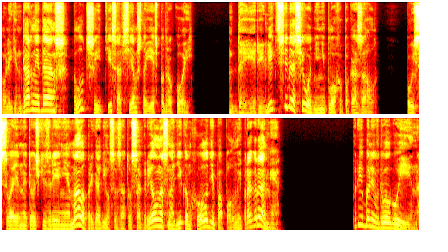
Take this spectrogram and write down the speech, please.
в легендарный данж лучше идти со всем, что есть под рукой. Да и реликт себя сегодня неплохо показал. Пусть с военной точки зрения мало пригодился, зато согрел нас на диком холоде по полной программе. Прибыли в Дволгуин.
